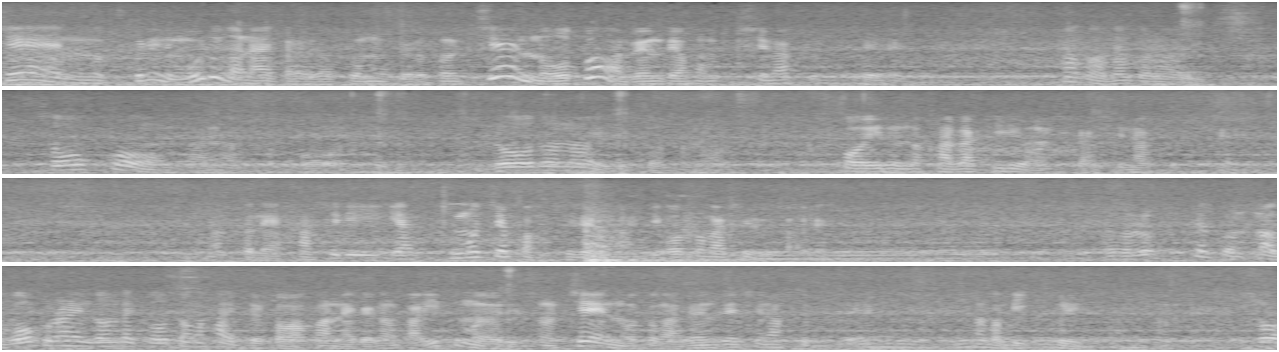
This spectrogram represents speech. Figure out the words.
チェーンの作りに無理がないからだと思うけどそのチェーンの音が全然ほんとしなくって。なんかだから走行音がなんかこうロードノイズとそのホイールの風切り音しかしなくってなんかね走りや気持ちよく走れる感じ音が静かでからちょっと、まあ、GoPro にどんだけ音が入ってるかわかんないけど、なんかいつもよりそのチェーンの音が全然しなくって、なんかびっくりした。そう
